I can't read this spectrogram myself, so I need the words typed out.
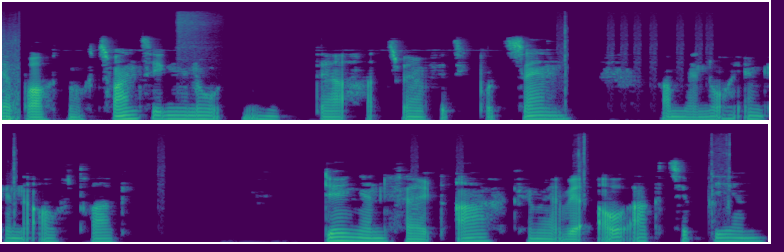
Der braucht noch 20 Minuten. Der hat 42 Prozent. Haben wir noch irgendeinen Auftrag? Düngenfeld 8 können wir auch akzeptieren.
